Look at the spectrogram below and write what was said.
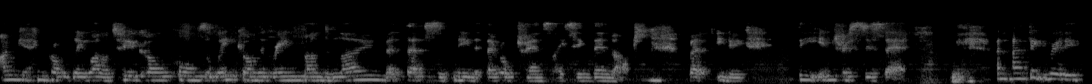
I'm getting probably one or two cold calls a week on the green fund alone, but that doesn't mean that they're all translating. They're not. Mm. But you know, the interest is there. And I think really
